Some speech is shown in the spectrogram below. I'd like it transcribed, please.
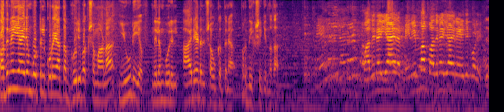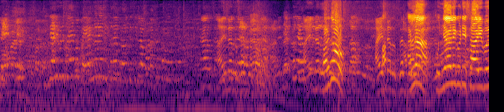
പതിനയ്യായിരം വോട്ടിൽ കുറയാത്ത ഭൂരിപക്ഷമാണ് യു ഡി എഫ് നിലമ്പൂരിൽ ആര്യടൻ ഷൗക്കത്തിന് പ്രതീക്ഷിക്കുന്നത്. പതിനയ്യായിരം മിനിമം പതിനയ്യായിരം എഴുതിക്കോളി. പറഞ്ഞു? അല്ല കുഞ്ഞാലിക്കുടി സാഹിബ്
